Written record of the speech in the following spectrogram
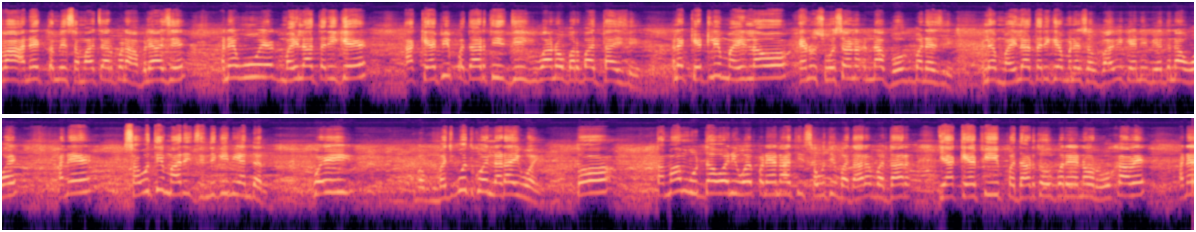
એવા અનેક તમે સમાચાર પણ સાંભળ્યા છે. અને હું એક મહિલા તરીકે આ કેફી પદાર્થથી જે યુવાનો બરબાદ થાય છે અને કેટલી મહિલાઓ એનું શોષણના ભોગ બને છે. એટલે મહિલા તરીકે મને સ્વાભાવિક એની વેદના હોય. અને સૌથી મારી જિંદગીની અંદર કોઈ મજબૂત કોઈ લડાઈ હોય તો તમામ મુદ્દાઓની હોય પણ એનાથી સૌથી વધારે વધારે ત્યાં કેફી પદાર્થો ઉપર એનો રોક આવે અને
